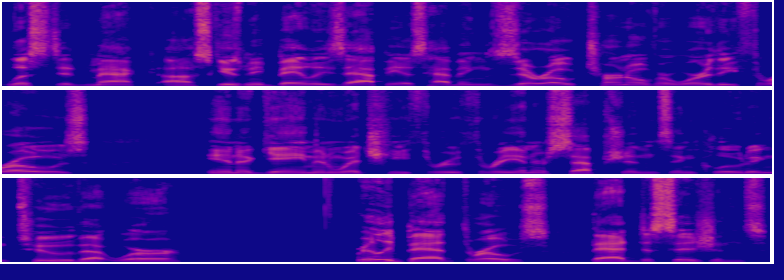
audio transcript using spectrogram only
listed Mac, uh, excuse me, Bailey Zappe as having zero turnover worthy throws in a game in which he threw three interceptions, including two that were really bad throws, bad decisions.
